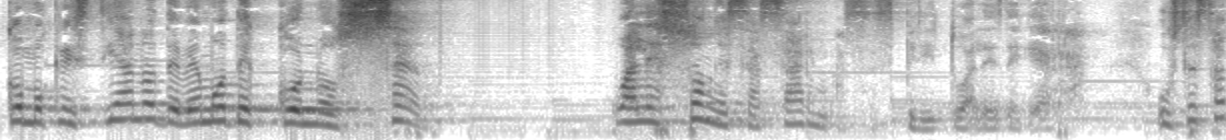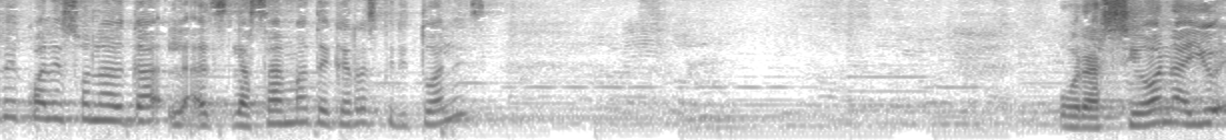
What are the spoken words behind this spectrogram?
Como cristianos debemos de conocer ¿Cuáles son esas armas espirituales de guerra? ¿Usted sabe cuáles son las, armas de guerra espirituales? Oración, ayuda.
